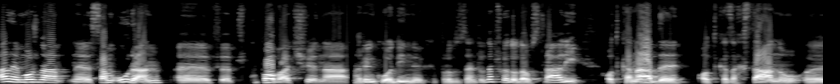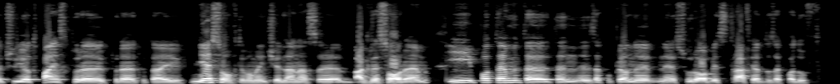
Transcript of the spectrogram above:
ale można e, sam uran e, kupować na rynku od innych producentów, na przykład od Australii, od Kanady, od Kazachstanu, czyli od państw, które, które tutaj nie są w tym momencie dla nas e, agresorem. I potem te, ten zakupiony surowiec trafia do zakładów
